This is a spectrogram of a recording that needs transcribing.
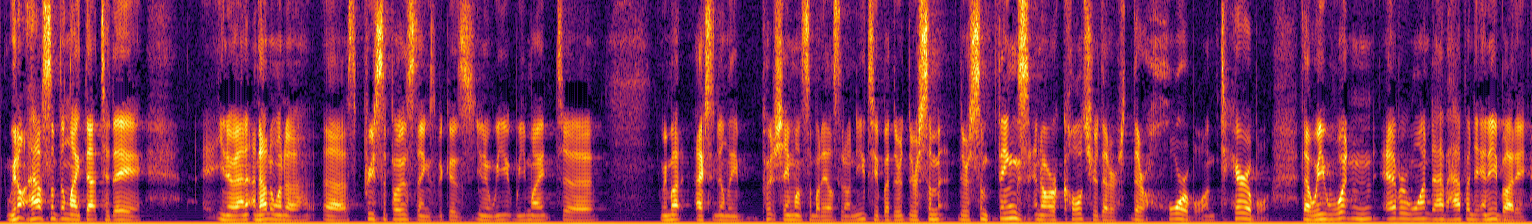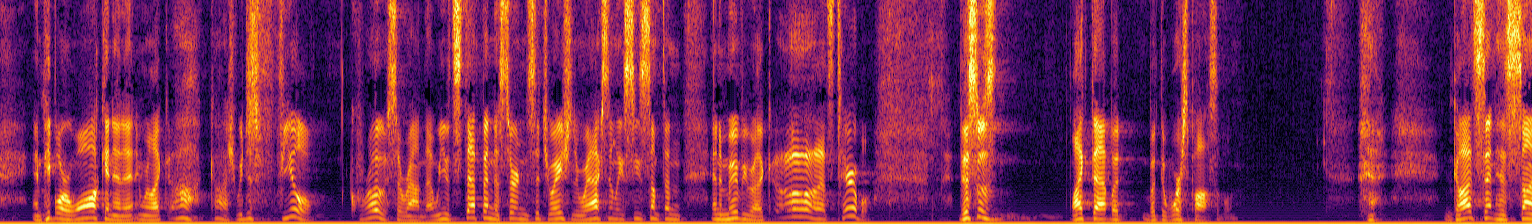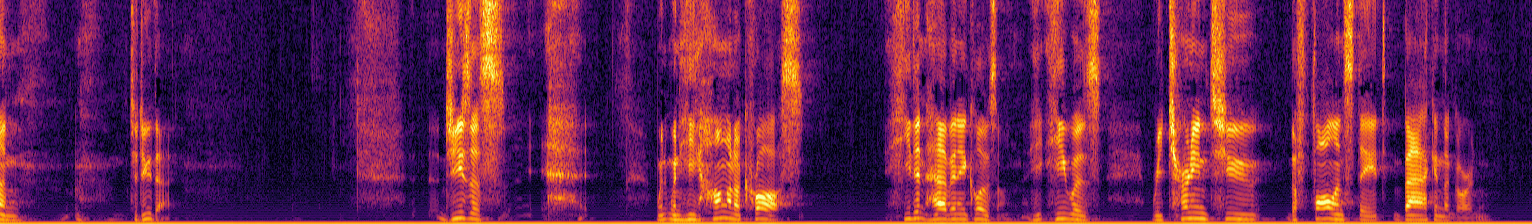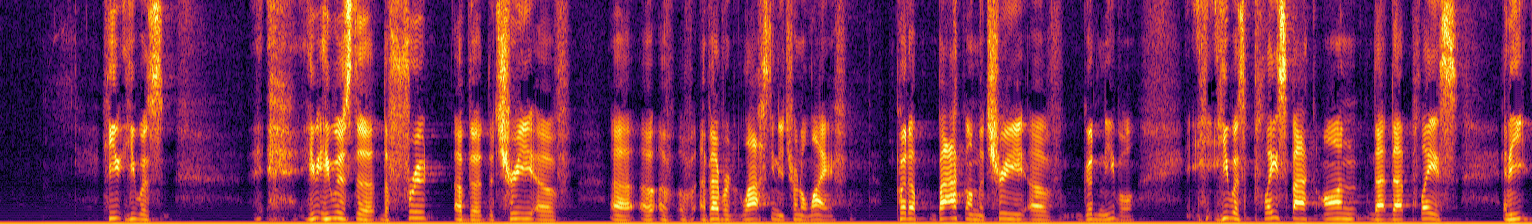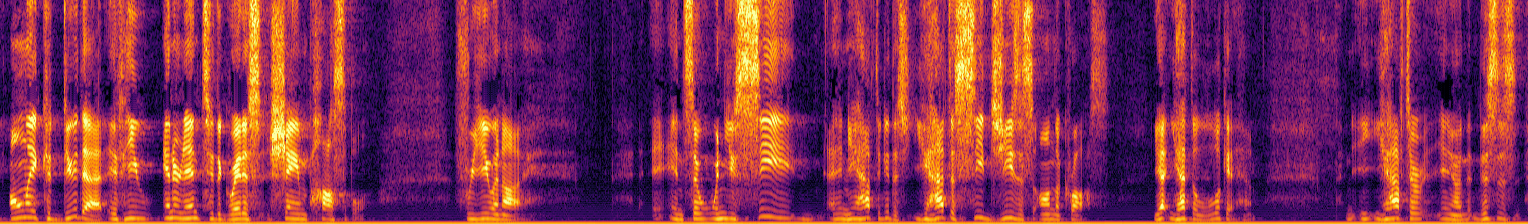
We don't have something like that today. You know, and, and I don't want to uh, presuppose things because, you know, we, we might uh, we might accidentally put shame on somebody else that don't need to, but there, there's, some, there's some things in our culture that are, that are horrible and terrible that we wouldn't ever want to have happen to anybody. And people are walking in it, and we're like, oh, gosh, we just feel gross around that. We would step into certain situations where we accidentally see something in a movie, we're like, oh, that's terrible. This was like that, but, but the worst possible. God sent his son to do that. Jesus when, when he hung on a cross, he didn't have any clothes on. He, he was returning to the fallen state back in the garden. He, he was, he, he was the, the fruit of the, the tree of, uh, of, of, of everlasting eternal life, put up back on the tree of good and evil. He, he was placed back on that, that place, and he only could do that if he entered into the greatest shame possible for you and I. And so when you see, and you have to do this, you have to see Jesus on the cross. You have to look at him. You have to, you know, this is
